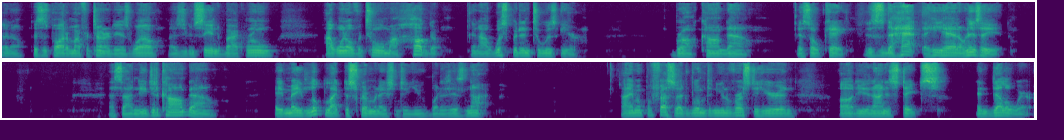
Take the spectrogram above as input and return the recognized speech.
you know, this is part of my fraternity as well. As you can see in the back room, I went over to him, I hugged him, and I whispered into his ear, bro, calm down. It's okay. This is the hat that he had on his head. I said, I need you to calm down. It may look like discrimination to you, but it is not. I am a professor at Wilmington University here in uh, the United States in Delaware.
